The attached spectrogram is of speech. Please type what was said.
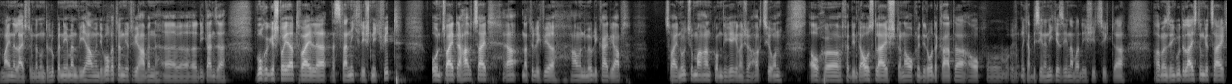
meine Leistung dann unter Lupe nehmen. Wir haben die Woche trainiert, wir haben äh, die ganze Woche gesteuert, weil äh, das war nicht frisch, nicht fit. Und zweite Halbzeit, ja, natürlich, wir haben die Möglichkeit gehabt, 2-0 zu machen, kommt die gegnerische Aktion, auch äh, verdienter Ausgleich, dann auch mit der roten Karte, auch, äh, ich habe die Szene nicht gesehen, aber die Schiedsrichter haben sie eine gute Leistung gezeigt.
